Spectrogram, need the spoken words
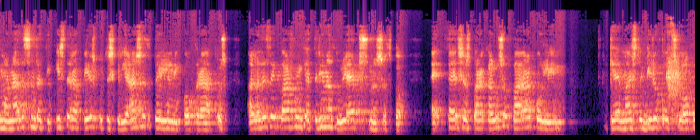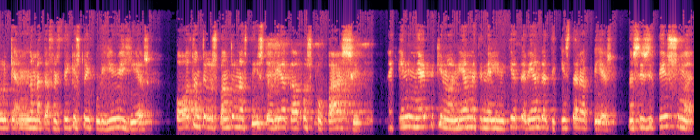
μονάδες εντατικής θεραπείας που τις χρειάζεται το ελληνικό κράτος, αλλά δεν θα υπάρχουν γιατροί να δουλέψουν σε αυτό. Ε, θα σας παρακαλούσα πάρα πολύ και μάλιστα τον κύριο Κοτσιόπουλο και να μεταφερθεί και στο Υπουργείο Υγείας όταν τέλος πάντων αυτή η ιστορία κάπως κοπάσει να γίνει μια επικοινωνία με την Ελληνική Εταιρεία Εντατικής Θεραπείας να συζητήσουμε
